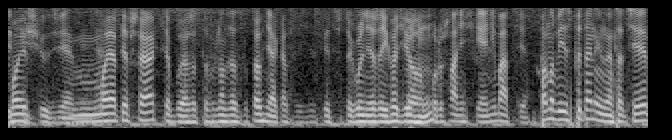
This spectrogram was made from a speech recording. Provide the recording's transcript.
moje- i Śródziemie, nie? moja pierwsza reakcja była, że to wygląda zupełnie jak Assassin's Creed, szczególnie jeżeli chodzi Mhm. o poruszanie się i animacje. Panowie, jest pytanie na czacie.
